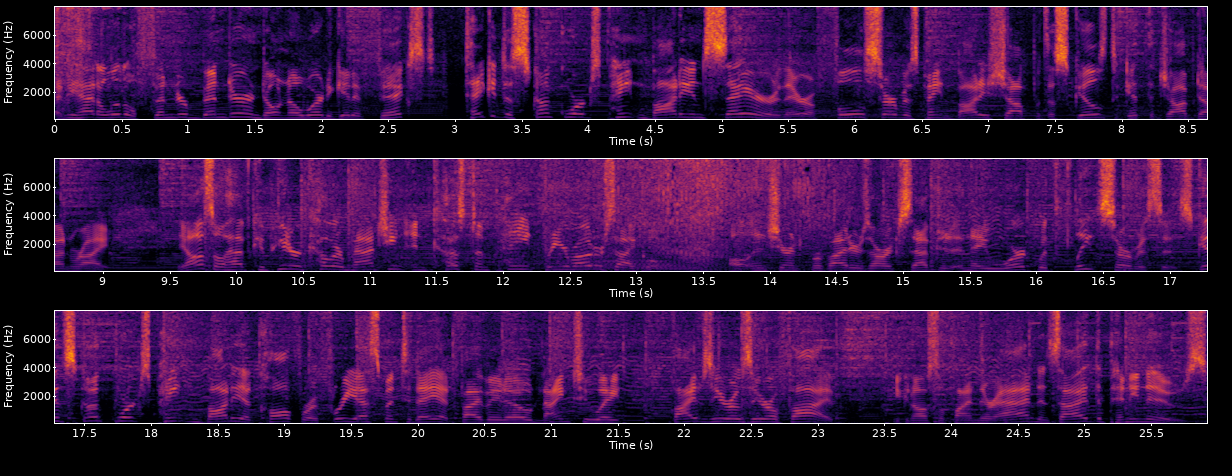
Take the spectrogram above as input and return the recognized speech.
Have you had a little fender bender and don't know where to get it fixed? Take it to Skunkworks Paint and Body in Sayre. They're a full service paint and body shop with the skills to get the job done right. They also have computer color matching and custom paint for your motorcycle. All insurance providers are accepted and they work with fleet services. Give Skunkworks Paint and Body a call for a free estimate today at 580 928 5005. You can also find their ad inside the Penny News.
